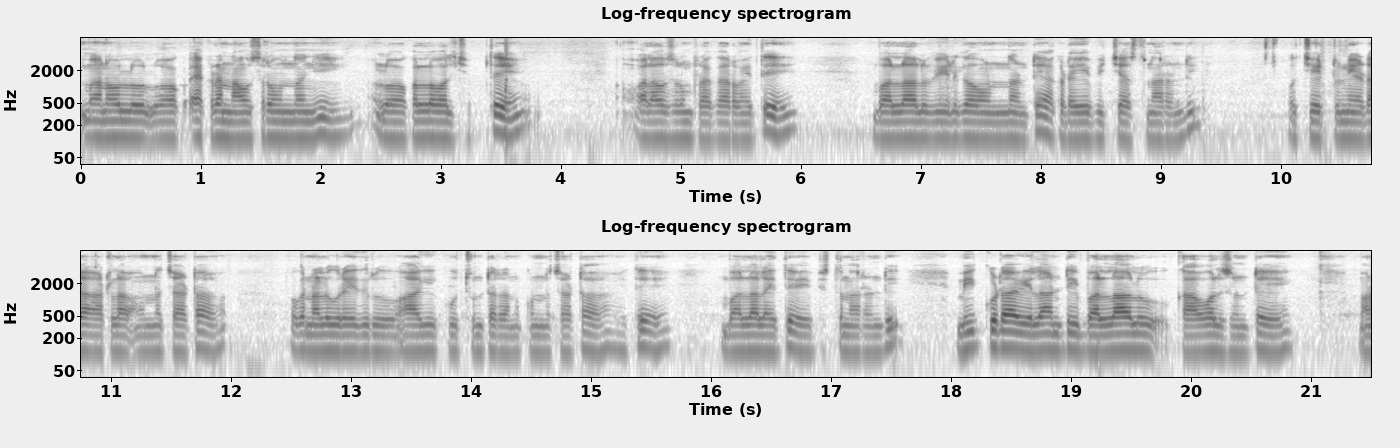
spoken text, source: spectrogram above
మన వాళ్ళు ఎక్కడన్నా అవసరం ఉందని లోకల్లో వాళ్ళు చెప్తే వాళ్ళ అవసరం ప్రకారం అయితే బల్లాలు వీలుగా ఉందంటే అక్కడ వేయించేస్తున్నారండి ఓ చెట్టు నీడ అట్లా ఉన్న చాట ఒక నలుగురు ఐదుగురు ఆగి కూర్చుంటారు అనుకున్న చాట అయితే బల్లాలు అయితే వేపిస్తున్నారండి. మీకు కూడా ఇలాంటి బల్లాలు కావాల్సి ఉంటే మన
